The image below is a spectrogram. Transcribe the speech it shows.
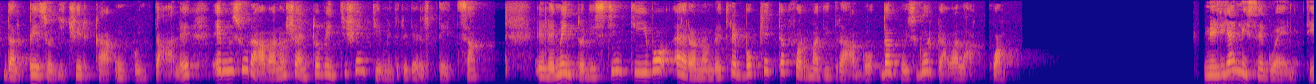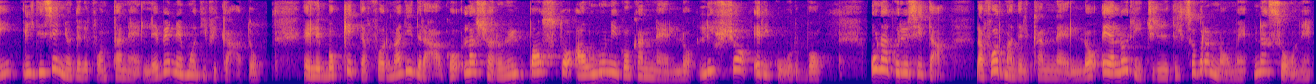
dal peso di circa un quintale e misuravano 120 cm di altezza. Elemento distintivo erano le tre bocchette a forma di drago da cui sgorgava l'acqua. Negli anni seguenti il disegno delle fontanelle venne modificato e le bocchette a forma di drago lasciarono il posto a un unico cannello, liscio e ricurvo. Una curiosità, la forma del cannello è all'origine del soprannome nasone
